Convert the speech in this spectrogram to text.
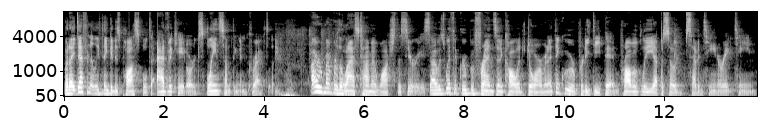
but I definitely think it is possible to advocate or explain something incorrectly. I remember the last time I watched the series. I was with a group of friends in a college dorm, and I think we were pretty deep in, probably episode 17 or 18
